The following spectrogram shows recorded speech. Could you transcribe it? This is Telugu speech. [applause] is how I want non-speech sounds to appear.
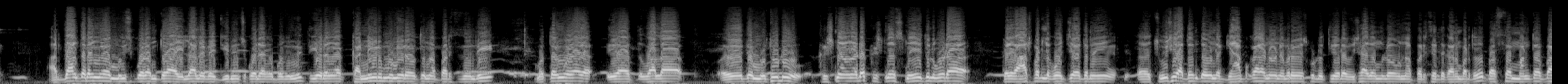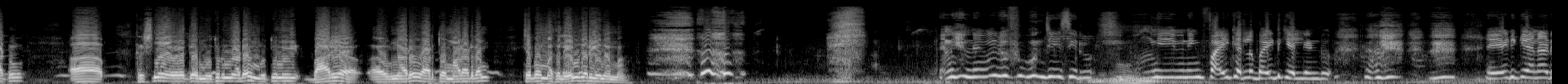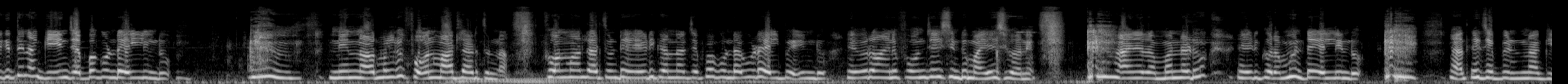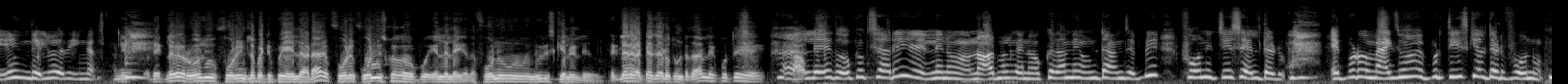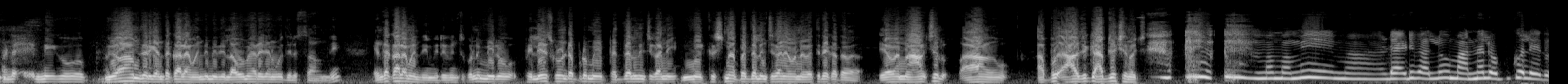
అర్ధాంతరంగా ముగిసిపోవడంతో ఆ ఇల్లాలు జీర్ణించుకోలేకపోతుంది తీవ్రంగా కన్నీరు మున్నీరు అవుతున్న పరిస్థితి ఉంది. మొత్తం కూడా వాళ్ళ ఏదైతే మృతుడు కృష్ణ ఉన్నాడో కృష్ణ స్నేహితులు కూడా ఇక్కడ హాస్పిటల్కి వచ్చి అతని చూసి అతనితో ఉన్న జ్ఞాపకాలను నెమరు వేసుకుంటూ తీవ్ర విషాదంలో ఉన్న పరిస్థితి కనబడుతుంది. ప్రస్తుతం మనతో పాటు ఆ, కృష్ణ ఎవరైతే మృతుడు ఉన్నాడో మృతుని భార్య ఉన్నారు. వారితో మాట్లాడదాం. చెప్పమ్మా అసలు ఏం జరిగిందమ్మా? నేను ఎవరో ఫోన్ చేసిర్రు. ఈవినింగ్ ఫైవ్కి అట్లా బయటికి వెళ్ళిండు. ఏడికి అని అడిగితే నాకు ఏం చెప్పకుండా వెళ్ళిండు. నేను నార్మల్గా ఫోన్ మాట్లాడుతున్నా. ఫోన్ మాట్లాడుతుంటే ఏడికన్నా చెప్పకుండా కూడా వెళ్ళిపోయిండు. ఎవరో ఆయన ఫోన్ చేసిండు మహేష్ అని. ఆయన రమ్మన్నాడు. ఏడికి రమ్మంటే వెళ్ళిండు. అదే చెప్పిండు నాకు ఏం తెలియదు ఇంకా రెగ్యులర్గా రోజు ఫోన్ ఇంట్లో పెట్టి పోయి వెళ్ళాడా? ఫోన్ ఫోన్ తీసుకో వెళ్ళలే కదా. ఫోన్ ఎందుకు తీసుకెళ్ళలేదు? రెగ్యులర్ అట్టే జరుగుతుంటుందా? లేకపోతే లేదు ఒక్కొక్కసారి నేను నార్మల్గా ఆయన ఒక్కదాన్నే ఉంటా అని చెప్పి ఫోన్ ఇచ్చేసి వెళ్తాడు. ఎప్పుడు మాక్సిమం ఎప్పుడు తీసుకెళ్తాడు ఫోను. అంటే మీకు వివాహం జరిగి ఎంతకాలం అయింది? మీది లవ్ మ్యారేజ్ అని కూడా తెలుస్తా ఉంది. ఎంతకాలం అయింది మీరు ఊహించుకోండి మీరు పెళ్ళి చేసుకునేటప్పుడు మీ పెద్దల నుంచి కానీ మీ కృష్ణ పెద్దల నుంచి కానీ ఏమైనా వ్యతిరేకత ఏమైనా ఆంక్షలు అబ్జెక్షన్ వచ్చింది [coughs] మా మమ్మీ మా డాడీ వాళ్ళు మా అన్నలు ఒప్పుకోలేదు.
